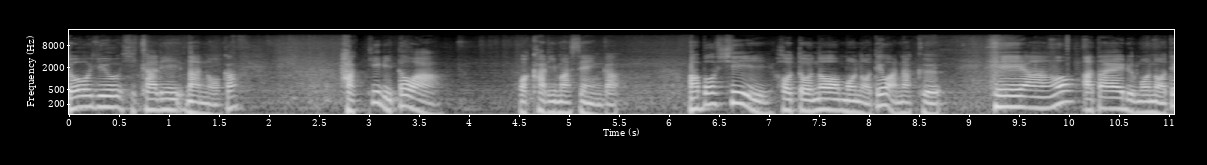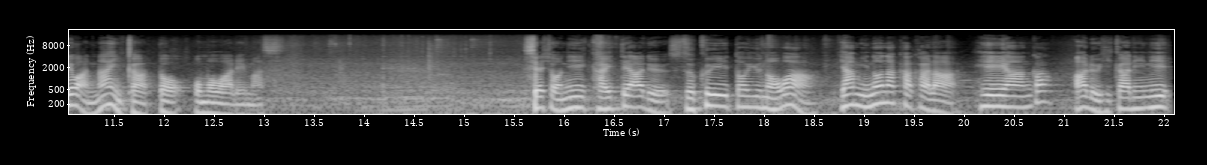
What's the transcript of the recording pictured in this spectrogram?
どういう光なのかはっきりとは分かりませんが眩しいほどのものではなく平安を与えるものではないかと思われます。聖書に書いてある救いというのは闇の中から平安がある光に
